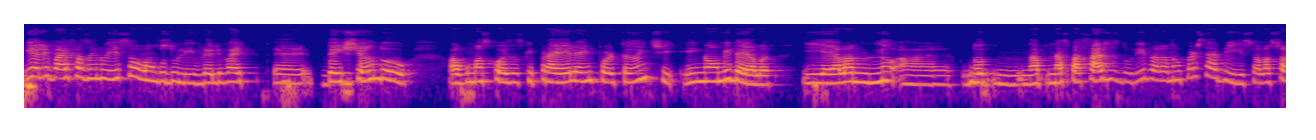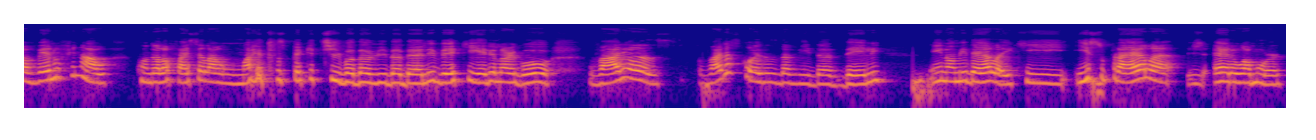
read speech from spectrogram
E ele vai fazendo isso ao longo do livro, ele vai é, deixando algumas coisas que para ele é importante em nome dela. E ela, no, no, na, nas passagens do livro, ela não percebe isso, ela só vê no final, quando ela faz, sei lá, uma retrospectiva da vida dela e vê que ele largou várias, várias coisas da vida dele em nome dela e que isso para ela era o amor.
